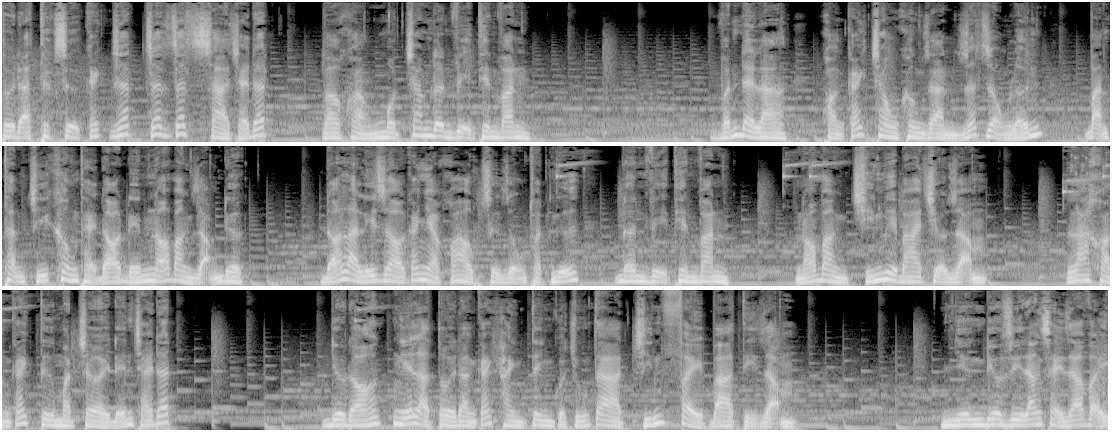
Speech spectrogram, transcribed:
tôi đã thực sự cách rất rất rất xa trái đất, vào khoảng 100 đơn vị thiên văn. Vấn đề là khoảng cách trong không gian rất rộng lớn, bạn thậm chí không thể đo đếm nó bằng dặm được. Đó là lý do các nhà khoa học sử dụng thuật ngữ đơn vị thiên văn. Nó bằng 93 triệu dặm, là khoảng cách từ mặt trời đến trái đất Điều đó nghĩa là tôi đang cách hành tinh của chúng ta 9,3 tỷ dặm. Nhưng điều gì đang xảy ra vậy?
